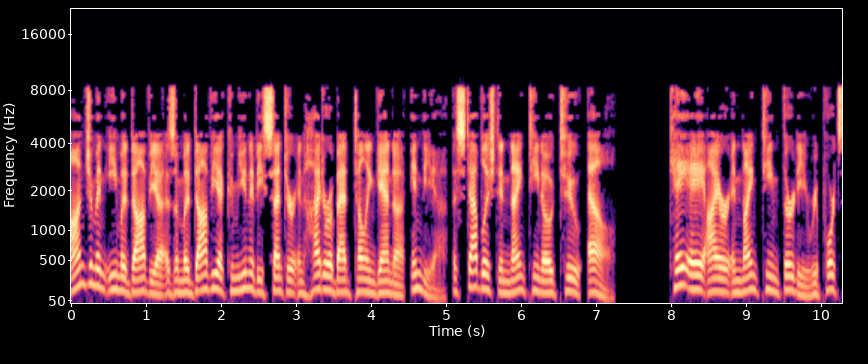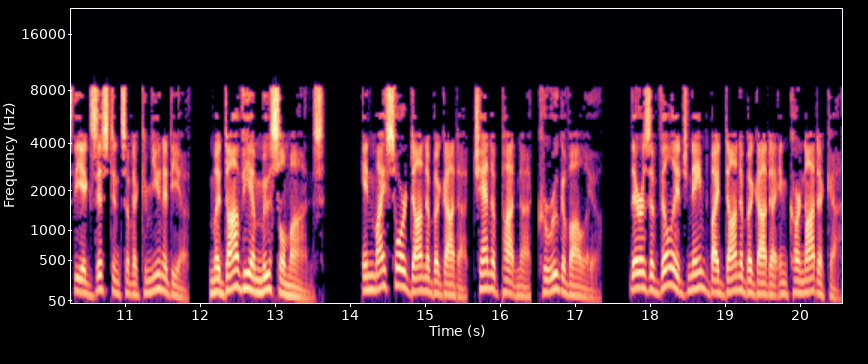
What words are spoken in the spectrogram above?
Anjuman-e-Mahdavia is a Mahdavia community centre in Hyderabad, Telangana, India, established in 1902. L. K. A. Iyer in 1930 reports the existence of a community of Mahdavia Musalmans in Mysore Dhanabagata, Channapatna, Kurugavalu. There is a village named by Dhanabagata in Karnataka.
